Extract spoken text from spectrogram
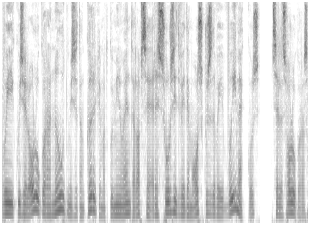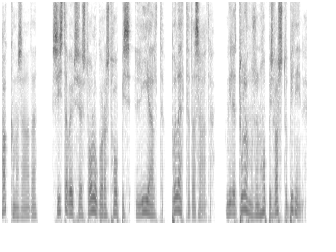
või kui selle olukorra nõudmised on kõrgemad kui minu enda lapse ressursid või tema oskused või võimekus selles olukorras hakkama saada, siis ta võib sellest olukorrast hoopis liialt põletada saada, mille tulemus on hoopis vastupidine.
